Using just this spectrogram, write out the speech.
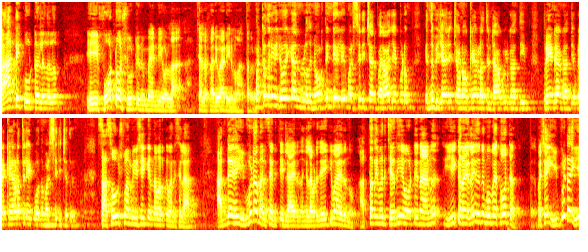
കാട്ടിക്കൂട്ടലുകളും ഈ ഫോട്ടോഷൂട്ടിനും വേണ്ടിയുള്ള ചില പരിപാടികൾ മാത്രമേ മറ്റൊന്നെനിക്ക് ചോദിക്കാനുള്ളത് നോർത്ത് ഇന്ത്യയിൽ മത്സരിച്ചാൽ പരാജയപ്പെടും എന്ന് വിചാരിച്ചാണോ കേരളത്തിൽ രാഹുൽ ഗാന്ധിയും പ്രിയങ്ക ഗാന്ധിയും ഒക്കെ കേരളത്തിലേക്ക് വന്ന് മത്സരിച്ചത്? സസൂക്ഷ്മം വീക്ഷിക്കുന്നവർക്ക് മനസ്സിലാകും. അദ്ദേഹം ഇവിടെ മത്സരിച്ചില്ലായിരുന്നെങ്കിൽ അവിടെ ജയിക്കുമായിരുന്നു. അത്രയും ഒരു ചെറിയ വോട്ടിനാണ് ഈ കറയിൽ ഇതിനു മുമ്പേ തോറ്റത്. പക്ഷേ ഇവിടെ ഈ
